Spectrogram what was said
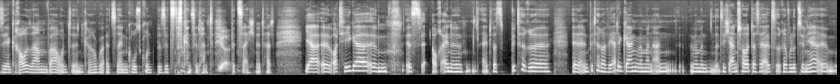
sehr grausam war und äh, Nicaragua als seinen Großgrundbesitz das ganze Land ja. bezeichnet hat. Ja, äh, Ortega ähm, ist auch eine etwas bittere, äh, ein bitterer Werdegang, wenn man an, wenn man sich anschaut, dass er als Revolutionär ähm,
